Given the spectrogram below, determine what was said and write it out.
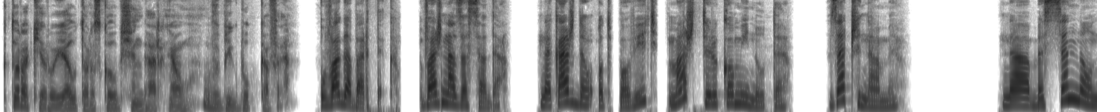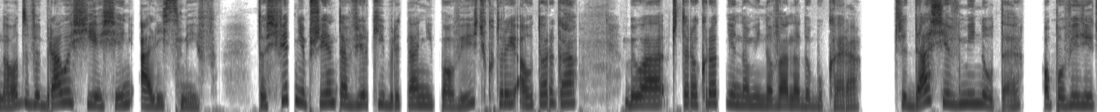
która kieruje autorską księgarnią w Big Book Cafe. Uwaga, Bartek. Ważna zasada. Na każdą odpowiedź masz tylko minutę. Zaczynamy. Na bezsenną noc wybrałeś jesień Alice Smith. To świetnie przyjęta w Wielkiej Brytanii powieść, której autorka była czterokrotnie nominowana do Bookera. Czy da się w minutę opowiedzieć,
